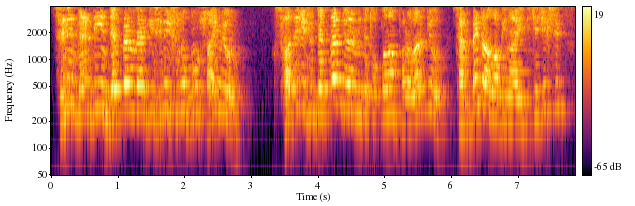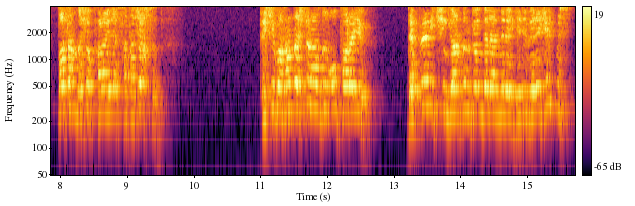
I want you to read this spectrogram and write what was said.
Senin verdiğin deprem vergisini şunu bunu saymıyorum. Sadece şu deprem döneminde toplanan paraları diyorum. Sen bedava binayı dikeceksin, vatandaşa parayla satacaksın. Peki vatandaştan aldığın o parayı deprem için yardım gönderenlere geri verecek misin?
